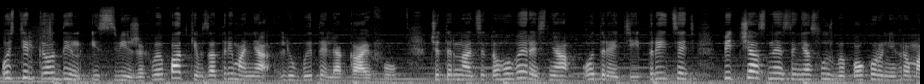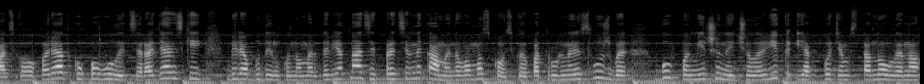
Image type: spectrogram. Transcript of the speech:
Ось тільки один із свіжих випадків затримання любителя кайфу. 14 вересня о 3.30 під час несення служби по охороні громадського порядку по вулиці Радянській біля будинку номер 19 працівниками Новомосковської патрульної служби був помічений чоловік, як потім встановлено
